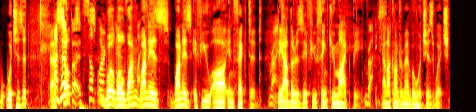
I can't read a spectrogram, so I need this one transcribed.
Which is it? Uh, I've heard both, self-quarantine Well, well, one, one is, one is if you are infected. Right. The other is if you think you might be. Right. And I can't remember which is which.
